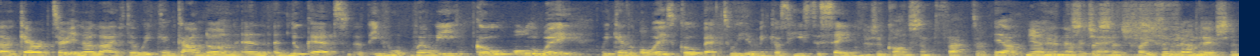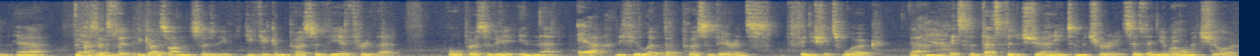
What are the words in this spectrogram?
uh, character in our life that we can count on and and look at. Even when we go all the way, we can always go back to Him because He's the same. There's a constant factor. Yeah. Yeah. and that's, never that's that changes. faith. The foundation. Yeah. Because Yeah. that's what it goes on. So if, if you can persevere through that or persevere in that, Yeah. and if you let that perseverance finish its work, Yeah. It's the, that's the journey to maturity. It says then you'll be mature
